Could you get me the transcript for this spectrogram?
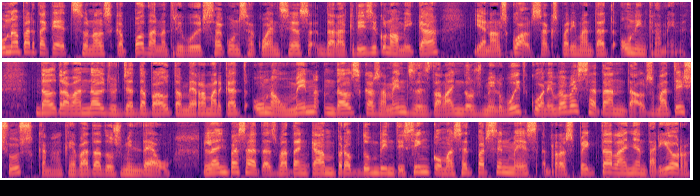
Una part d'aquests són els que poden atribuir-se a conseqüències de la crisi econòmica i en els quals s'ha experimentat un increment. D'altra banda, el jutjat de Pau també ha remarcat un augment dels casaments des de l'any 2008, quan hi va haver 70, els mateixos que en el que va de 2010. L'any passat es va tancar amb prop d'un un 25,7% més respecte a l'any anterior.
